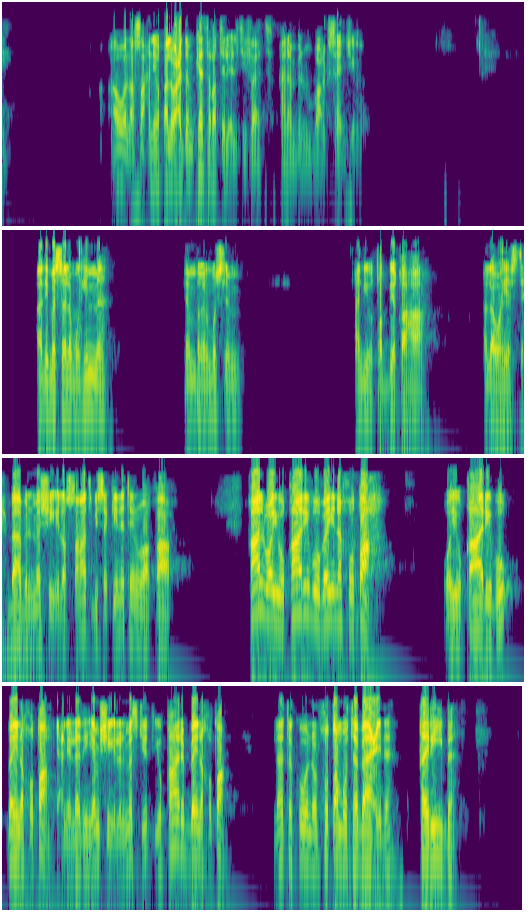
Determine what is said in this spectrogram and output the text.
أو الأصح أن يقال وعدم كثرة الالتفات. أنا بالمبارك سينجيمو هذه مسألة مهمة. ينبغي المسلم أن يطبقها ألا وهي استحباب المشي إلى الصلاة بسكينة ووقار قال ويقارب بين خطاه. ويقارب بين خطاه. يعني الذي يمشي إلى المسجد يقارب بين خطاه. لا تكون الخطى متباعدة قريبة.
